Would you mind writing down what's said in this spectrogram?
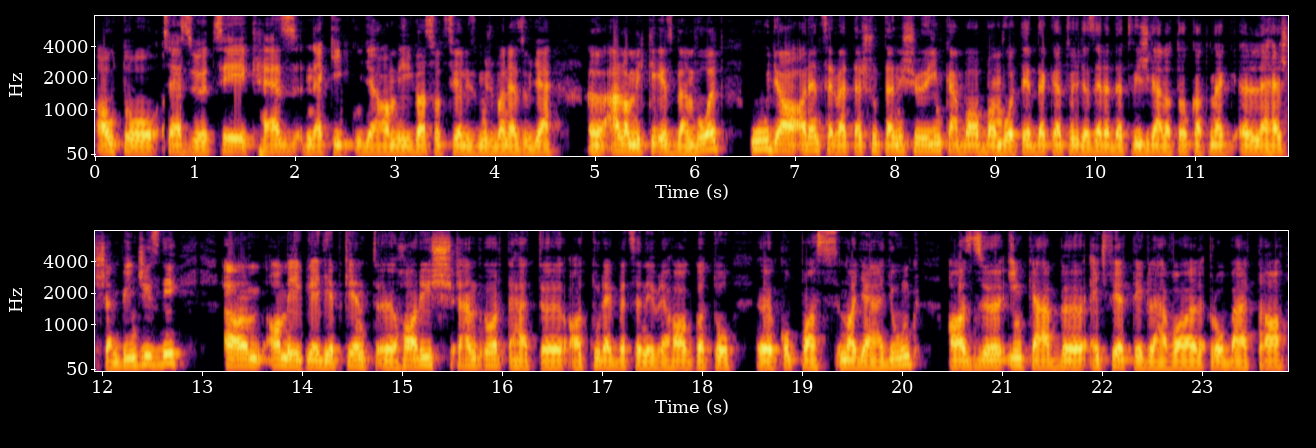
autószerző céghez, nekik ugye, amíg a szocializmusban ez ugye állami kézben volt, úgy a, a rendszerváltás után is ő inkább abban volt érdekelt, hogy az eredet vizsgálatokat meg lehessen bingizni, amíg egyébként Haris Sándor, tehát a Turek becenévre hallgató kopasz nagyágyunk, az inkább egy féltéglával próbálta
